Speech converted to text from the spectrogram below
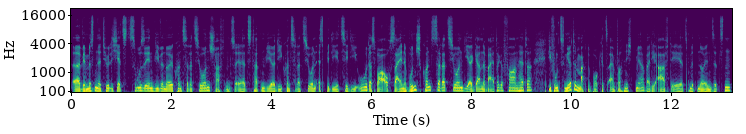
äh, wir müssen natürlich jetzt zusehen, wie wir neue Konstellationen schaffen. Zuletzt hatten wir die Konstellation SPD-CDU. Das war auch seine Wunschkonstellation, die er gerne weitergefahren hätte. Die funktioniert in Magdeburg jetzt einfach nicht mehr, weil die AfD jetzt mit neuen Sitzen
